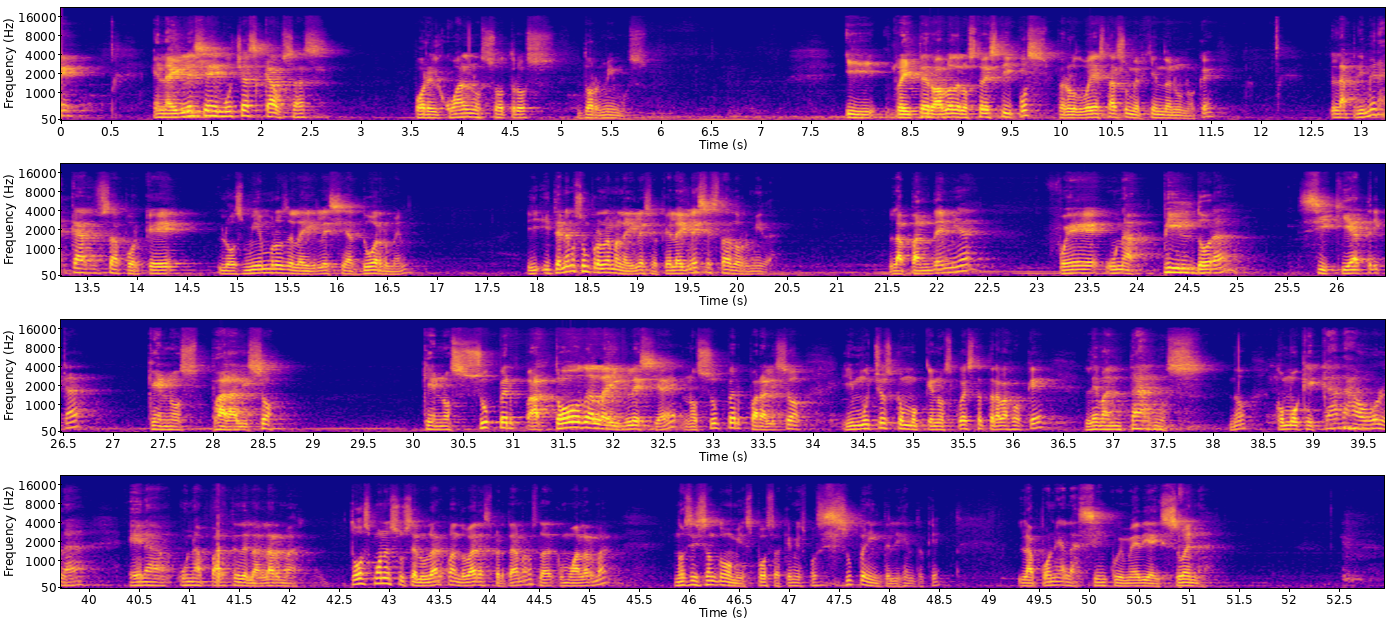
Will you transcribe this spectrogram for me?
En la iglesia hay muchas causas por el cual nosotros dormimos. Y reitero, hablo de los tres tipos, pero los voy a estar sumergiendo en uno, ¿ok? La primera causa por qué los miembros de la iglesia duermen, y, tenemos un problema en la iglesia, que la iglesia está dormida. La pandemia fue una píldora psiquiátrica que nos paralizó, que nos super, a toda la iglesia, ¿eh? nos super paralizó. Y muchos como que nos cuesta trabajo, ¿qué? Levantarnos, ¿no? Como que cada ola era una parte de la alarma. Todos ponen su celular cuando va a despertar, hermanos, como alarma. No sé si son como mi esposa, que mi esposa es súper inteligente, ¿ok? La pone a las cinco y media y suena.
